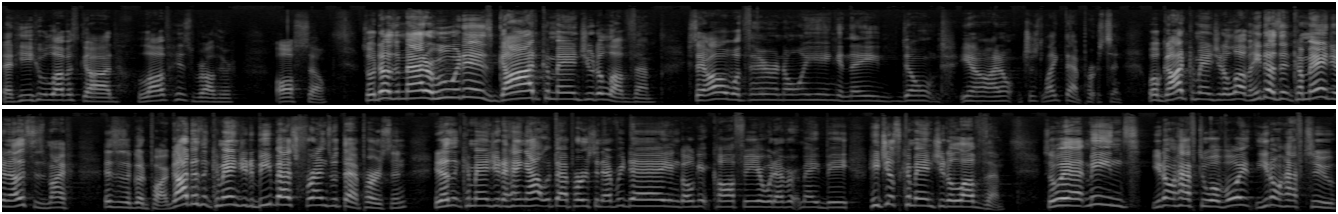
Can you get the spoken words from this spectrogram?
that he who loveth God love his brother also. So it doesn't matter who it is, God commands you to love them. You say, oh, well, they're annoying and they don't, you know, I don't just like that person. Well, God commands you to love them. He doesn't command you. Now, this is my this is a good part. God doesn't command you to be best friends with that person. He doesn't command you to hang out with that person every day and go get coffee or whatever it may be. He just commands you to love them. So that means you don't have to avoid, you don't have to, you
